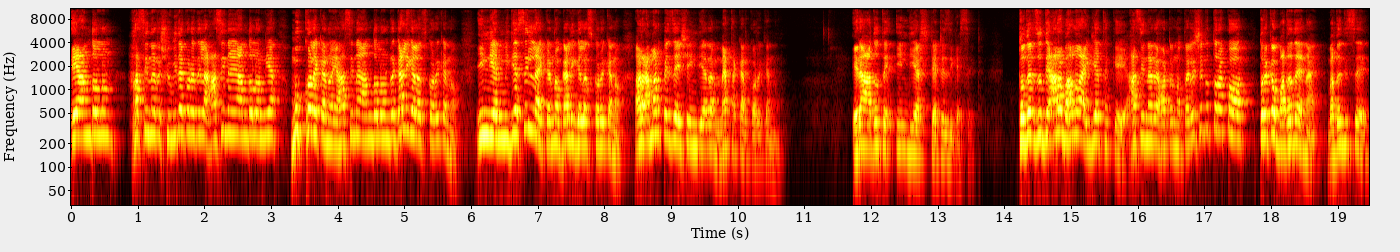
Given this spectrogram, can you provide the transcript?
এই আন্দোলন হাসিনারে সুবিধা করে দিলে হাসিনা এই আন্দোলন নিয়ে মুখ খোলে কেন? হাসিনা আন্দোলনের গালিগালাজ করে কেন? ইন্ডিয়ান মিডিয়া চিল্লায় কেন? গালিগালাজ করে কেন? আর আমার পেজে এসে ইন্ডিয়ারা মেতাকার করে কেন? এরা আদতে ইন্ডিয়ার স্ট্র্যাটেজিক অ্যাসেট তোদের যদি আরও ভালো আইডিয়া থাকে হাসিনারে হটানো, তাহলে সেটা তোরা কর। তোরা কেউ বাধা দেয় না। বাধা দিছে।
